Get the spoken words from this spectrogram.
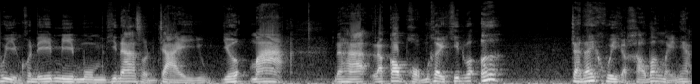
ผู้หญิงคนนี้มีมุมที่น่าสนใจอยู่เยอะมากนะฮะแล้วก็ผมเคยคิดว่า เออจะได้คุยกับเขาบ้างไหมเนี่ย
